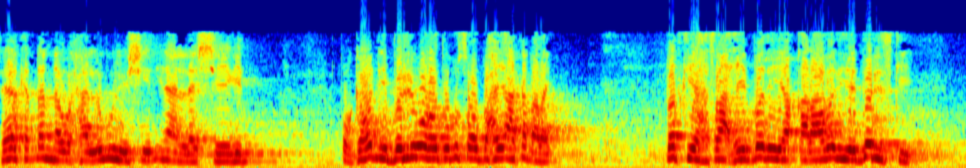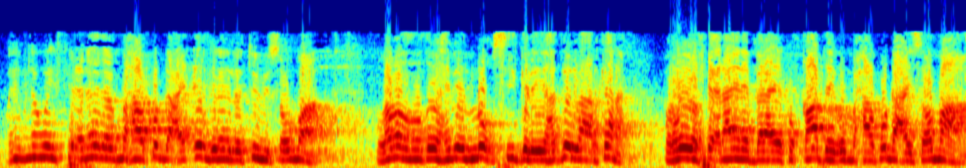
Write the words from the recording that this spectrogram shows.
reerka dhanna waxaa lagu heshiin inaan la sheegin. Oo gabadhii berri urad ugu soo baxay aa ka dhalay. Dadkii saaxiibadii iyo qaraabadii iyo dariskii wayna way ficneede maxaa ku dhacay? Cirdigeeda la tuhmi sow maaha. Habeen luuq sii gelaya haddii la arkana war wayba ficnaayna balaaye ku qaadaygu maxaa ku dhacay soo maaha.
